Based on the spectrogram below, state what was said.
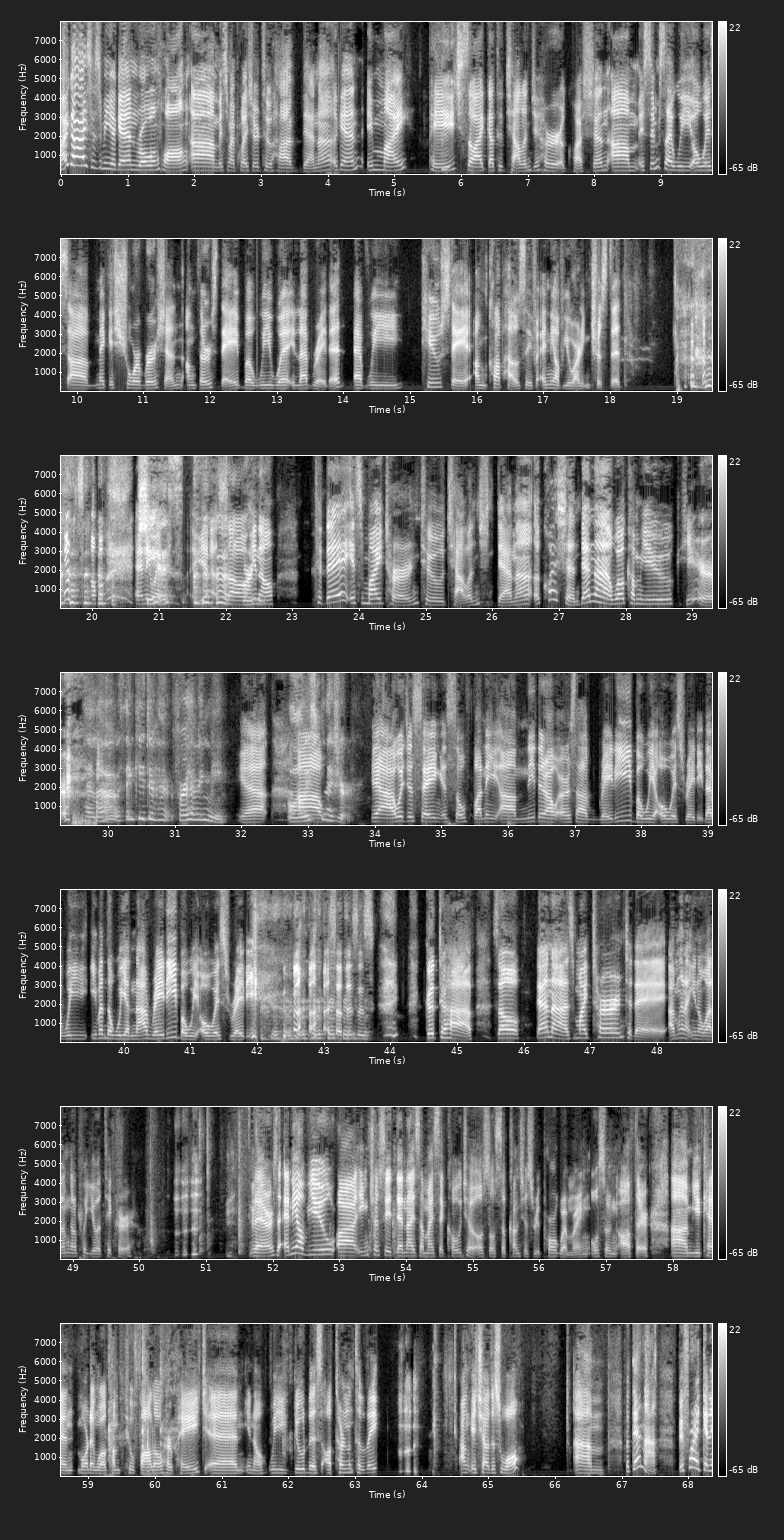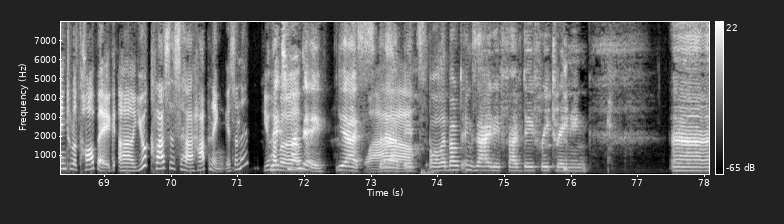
Hi guys, it's me again, Rowan Huang. Um, it's my pleasure to have Dana again in my page. So I got to challenge her a question. Um, it seems like we always uh, make a short version on Thursday, but we will elaborate it every Tuesday on Clubhouse if any of you are interested. so anyway, yeah. So you know, today it's my turn to challenge Dana a question. Dana, welcome you here. Hello, thank you to, for having me. Yeah, always uh, pleasure. Yeah, I was just saying it's so funny. Um, neither of us are ready, but we are always ready. That we, even though we are not ready, but we always ready. so this is good to have. So Dana, it's my turn today. I'm gonna, you know what? I'm gonna put you a ticker. There's any of you are interested, Dana is a mindset coach, also subconscious reprogramming, also an author. Um, you can more than welcome to follow her page, and you know we do this alternatively on each other's wall. Um, but then, uh, before I get into the topic, uh, your classes are happening, isn't it? You Next a... Monday. Yes. Wow. Uh, it's all about anxiety, five day free training.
